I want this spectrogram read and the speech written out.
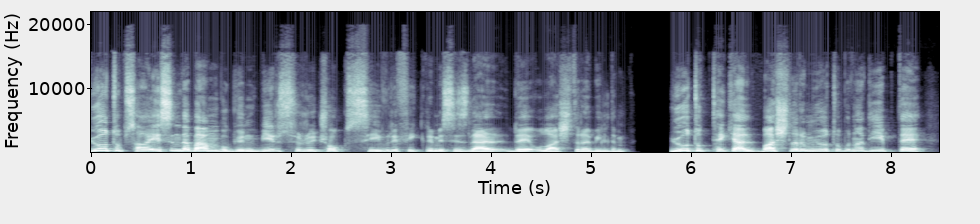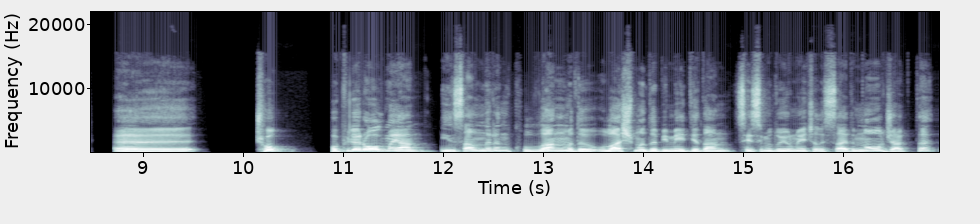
YouTube sayesinde ben bugün bir sürü çok sivri fikrimi sizlere ulaştırabildim. YouTube tekel başlarım YouTube'una deyip de eee, çok popüler olmayan insanların kullanmadığı, ulaşmadığı bir medyadan sesimi duyurmaya çalışsaydım ne olacaktı?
